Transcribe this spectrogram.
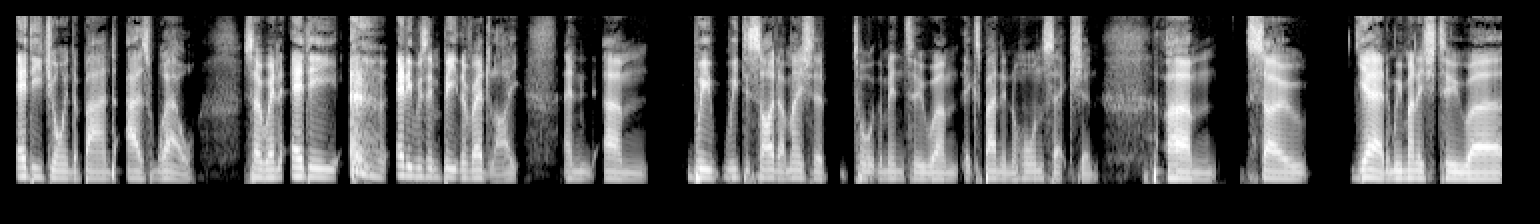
eddie join the band as well so when Eddie Eddie was in Beat the Red Light, and um, we we decided I managed to talk them into um, expanding the horn section. Um, so yeah, and we managed to uh,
